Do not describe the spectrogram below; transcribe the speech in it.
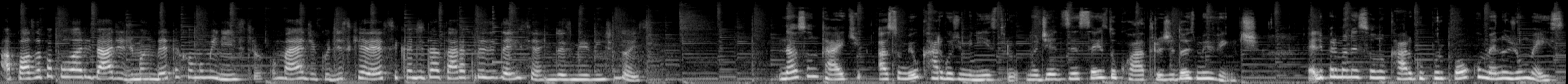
Após a popularidade de Mandetta como ministro, o médico diz querer se candidatar à presidência em 2022. Nelson Taik assumiu o cargo de ministro no dia 16 de 4 de 2020. Ele permaneceu no cargo por pouco menos de um mês.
